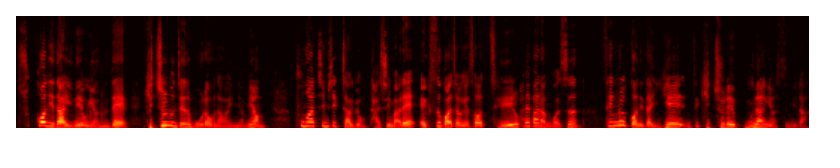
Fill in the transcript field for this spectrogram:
수건이다 이 내용이었는데 기출 문제는 뭐라고 나와 있냐면 풍화 침식 작용 다시 말해 X 과정에서 제일 활발한 것은 생물권이다. 이게 이제 기출의 문항이었습니다.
